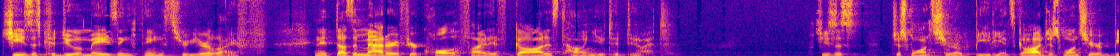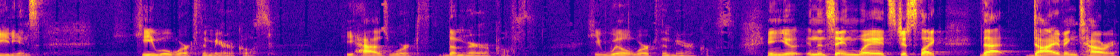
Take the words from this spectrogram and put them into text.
Jesus could do amazing things through your life. And it doesn't matter if you're qualified, if God is telling you to do it. Jesus just wants your obedience. God just wants your obedience. He will work the miracles. He has worked the miracles. He will work the miracles. And you, in the same way, it's just like that diving tower.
